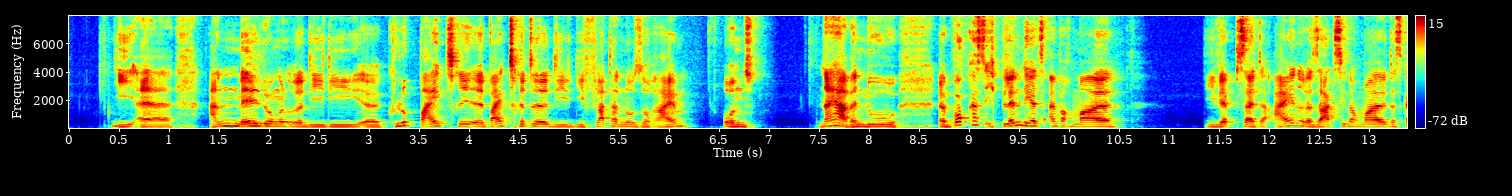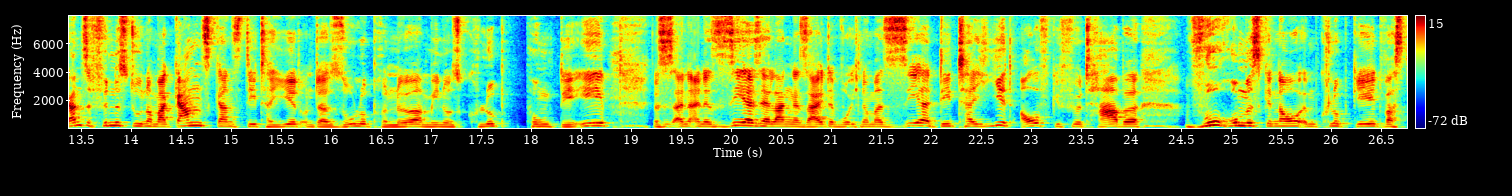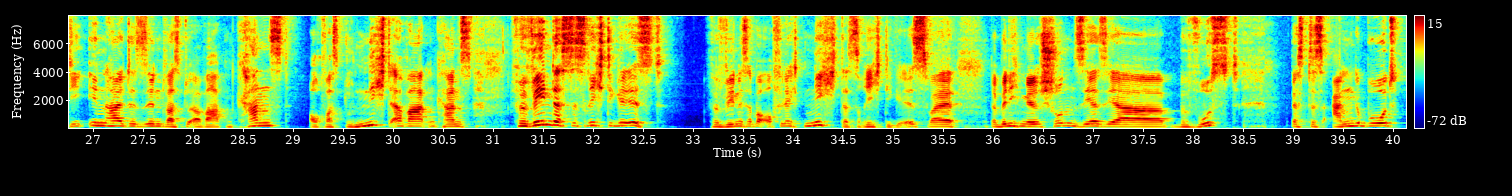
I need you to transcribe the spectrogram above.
die äh, Anmeldungen oder die, die äh, Clubbeitritte, äh, die, die flattern nur so rein. Und naja, wenn du äh, Bock hast, ich blende jetzt einfach mal die Webseite ein oder sag sie nochmal. Das Ganze findest du nochmal ganz, ganz detailliert unter solopreneur-club.de. Das ist eine, eine sehr, sehr lange Seite, wo ich nochmal sehr detailliert aufgeführt habe, worum es genau im Club geht, was die Inhalte sind, was du erwarten kannst, auch was du nicht erwarten kannst, für wen das das Richtige ist. Für wen es aber auch vielleicht nicht das Richtige ist, weil da bin ich mir schon sehr, sehr bewusst, dass das Angebot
